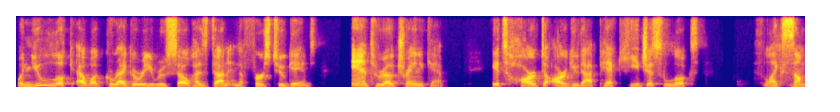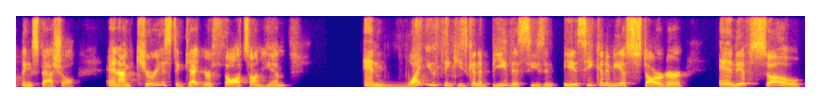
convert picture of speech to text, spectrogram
when you look at what Gregory Rousseau has done in the first two games and throughout training camp, it's hard to argue that pick. He just looks like something special. And I'm curious to get your thoughts on him and what you think he's going to be this season. Is he going to be a starter? And if so,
